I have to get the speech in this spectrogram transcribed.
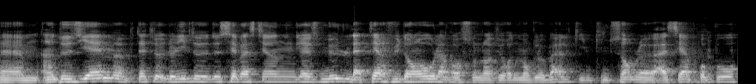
Euh, un deuxième, peut-être le, livre de, Sébastien Grezmul, La Terre vue d'en haut, l'invention de l'environnement global, qui, me semble assez à propos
